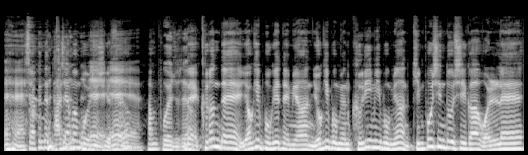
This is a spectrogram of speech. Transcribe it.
예. 자, 근데 다시 한번 보여주시겠어요? 예, 예. 한번 보여주세요. 네. 그런데 여기 보게 되면 여기 보면 그림이 보면 김포 신도시가 원래의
